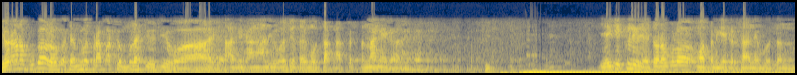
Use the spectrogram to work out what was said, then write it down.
Ya ora ono buka lho kok jam berapa? Do mulai jadi wah saking kang ali kok sing ngutak ngatek tenang ya kan. Ya iki clear ya cara kula ngoten nggih kersane mboten.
